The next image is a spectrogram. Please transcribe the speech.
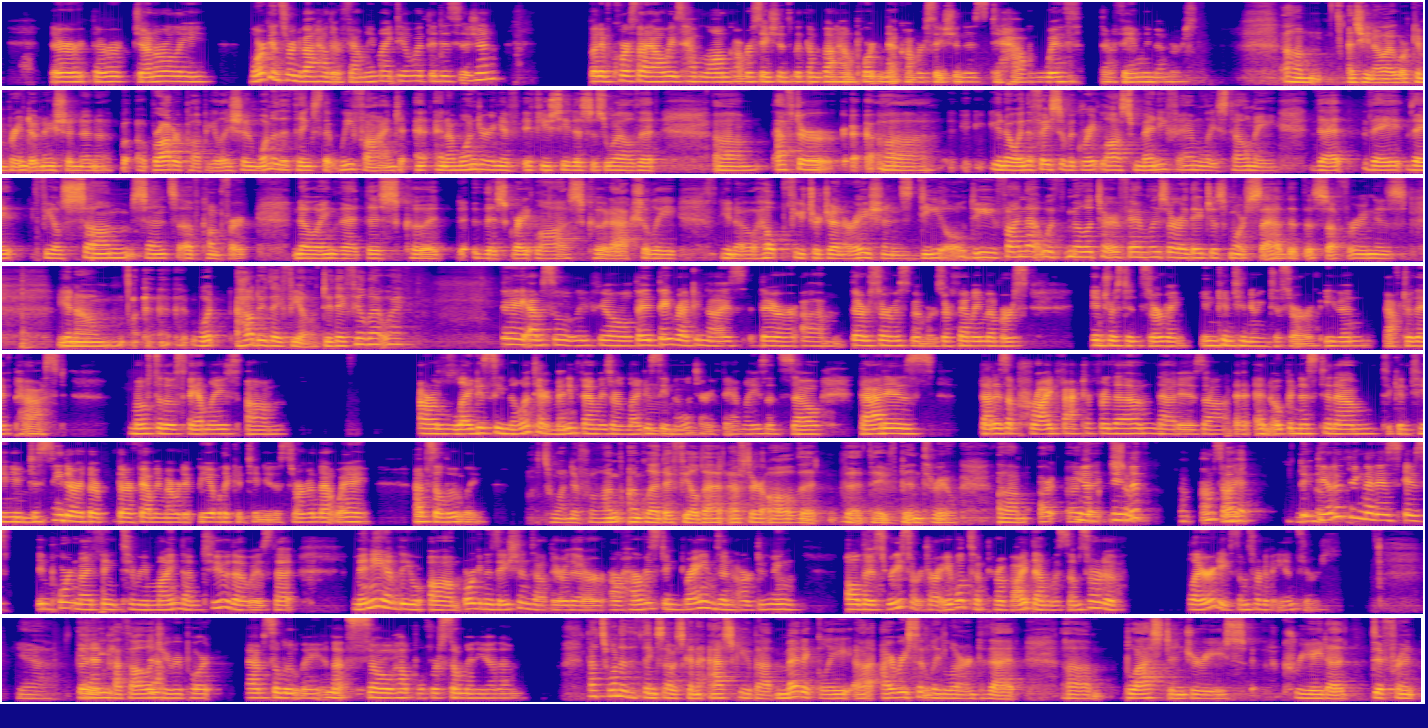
They're they're generally more concerned about how their family might deal with the decision. But of course, I always have long conversations with them about how important that conversation is to have with their family members. Um, as you know, I work in brain donation in a, a, broader population. One of the things that we find, and, and I'm wondering if, if you see this as well, that um, after, uh, you know, in the face of a great loss, many families tell me that they they feel some sense of comfort knowing that this could this great loss could actually, you know, help future generations deal. Do you find that with military families, or are they just more sad that the suffering is is, you know, what, how do they feel? Do they feel that way? They absolutely feel they, they recognize their, um, their service members or family members interest in serving in continuing to serve even after they've passed. Most of those families, um, are legacy military. Many families are legacy mm-hmm. military families. And so that is that is a pride factor for them that is uh, an openness to them to continue mm-hmm. to see their, their their family member to be able to continue to serve in that way. Absolutely. That's wonderful. I'm, I'm glad they feel that after all that that they've been through. Um are, are yeah, they, the so, other, i'm sorry. the, the other thing that is is important i think to remind them too though is that many of the um, organizations out there that are, are harvesting brains and are doing all this research are able to provide them with some sort of clarity, some sort of answers. Yeah. The and, pathology yeah, report. Absolutely. And that's so helpful for so many of them. That's one of the things I was going to ask you about medically. Uh, I recently learned that um, blast injuries create a different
